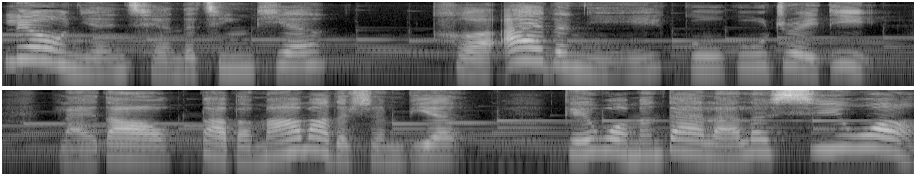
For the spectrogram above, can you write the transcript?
六年前的今天，可爱的你咕咕坠地，来到爸爸妈妈的身边，给我们带来了希望。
